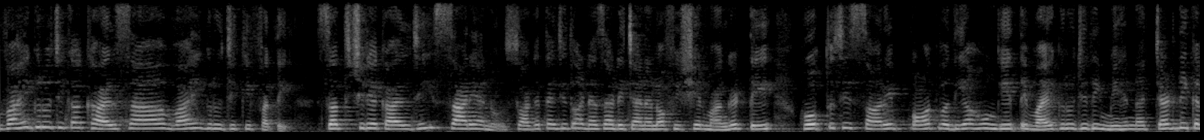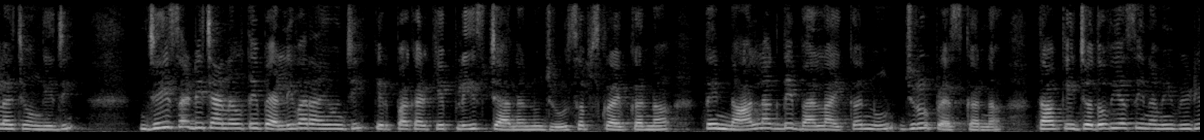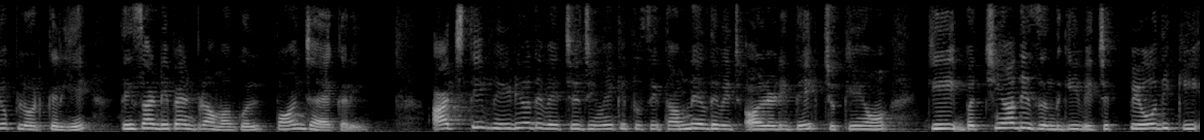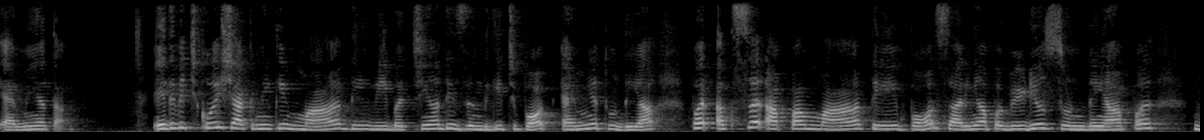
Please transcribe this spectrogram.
ਵਾਹਿਗੁਰੂ ਜੀ ਕਾ ਖਾਲਸਾ, ਵਾਹਿਗੁਰੂ ਜੀ ਕੀ ਫਤਿਹ। ਸਤਿ ਸ਼੍ਰੀ ਅਕਾਲ ਜੀ, ਸਾਰਿਆਂ ਨੂੰ। ਸਵਾਗਤ ਹੈ ਜੀ ਤੁਹਾਡਾ ਸਾਡੇ ਚੈਨਲ ਆਫੀਸ਼ੀਅਲ ਮੰਗਟ ਤੇ। ਹੋਪ ਤੁਸੀਂ ਸਾਰੇ ਬਹੁਤ ਵਧੀਆ ਹੋਵੋਗੇ ਤੇ ਵਾਹਿਗੁਰੂ ਜੀ ਦੀ ਮਿਹਰ ਨਾਲ ਚੜ੍ਹਦੀ ਕਲਾ ਚ ਹੋਵੋਗੇ ਜੀ। ਜੇ ਸਾਡੇ ਚੈਨਲ ਤੇ ਪਹਿਲੀ ਵਾਰ ਆਏ ਹੋ ਜੀ, ਕਿਰਪਾ ਕਰਕੇ ਪਲੀਜ਼ ਚੈਨਲ ਨੂੰ ਜਰੂਰ ਸਬਸਕ੍ਰਾਈਬ ਕਰਨਾ ਤੇ ਨਾਲ ਲੱਗਦੇ ਬੈਲ ਆਈਕਨ ਨੂੰ ਜਰੂਰ ਪ੍ਰੈਸ ਕਰਨਾ ਤਾਂ ਕਿ ਜਦੋਂ ਵੀ ਅਸੀਂ ਨਵੀਂ ਵੀਡੀਓ ਅਪਲੋਡ ਕਰੀਏ ਤੇ ਸਾਡੇ ਭੈਣ ਭਰਾਵਾਂ ਕੋਲ ਪਹੁੰਚ ਜਾਇਆ ਕਰੇ। ਅੱਜ ਦੀ ਵੀਡੀਓ ਦੇ ਵਿੱਚ ਜਿਵੇਂ ਕਿ ਤੁਸੀਂ ਥੰਬਨੇਲ ਦੇ ਵਿੱਚ ਆਲਰੇਡੀ ਦੇਖ ਚੁੱਕੇ ਹੋ ਕਿ ਬੱਚਿਆਂ ਦੀ ਜ਼ਿੰਦਗੀ ਵਿੱਚ ਪਿਓ ਦੀ ਕੀ ਅਹਿਮੀਅਤ ਆ। ਇਹਦੇ ਵਿੱਚ ਕੋਈ ਸ਼ੱਕ ਨਹੀਂ ਕਿ ਮਾਂ ਦੀ ਵੀ ਬੱਚਿਆਂ ਦੀ ਜ਼ਿੰਦਗੀ 'ਚ ਬਹੁਤ ਅਹਿਮੀਅਤ ਹੁੰਦੀ ਆ, ਪਰ ਅਕਸਰ ਆਪਾਂ ਮਾਂ ਤੇ ਬਹੁਤ ਸਾਰੀਆਂ ਆਪਾਂ ਵੀਡੀਓ ਸੁਣਦੇ ਆ, ਆਪਾਂ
